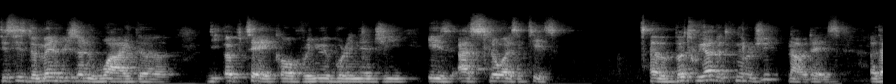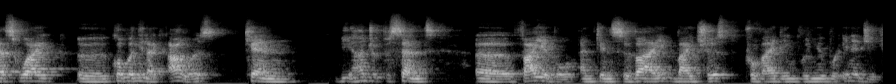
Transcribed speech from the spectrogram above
this is the main reason why the the uptake of renewable energy is as slow as it is. Uh, but we have the technology nowadays uh, that's why a company like ours can be 100% uh, viable and can survive by just providing renewable energy.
